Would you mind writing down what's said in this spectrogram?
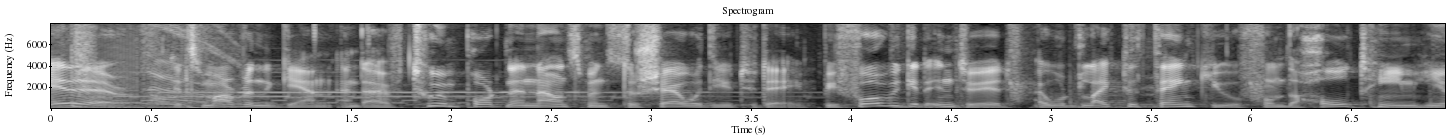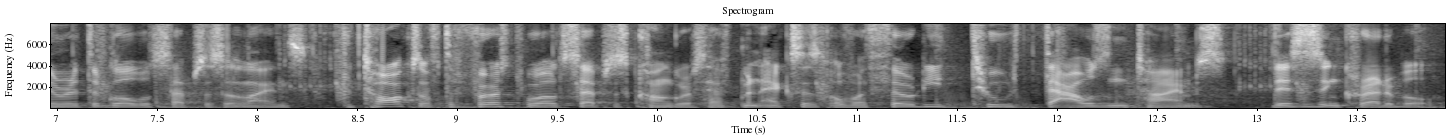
Hey there, it's Marvin again, and I have two important announcements to share with you today. Before we get into it, I would like to thank you from the whole team here at the Global Sepsis Alliance. The talks of the First World Sepsis Congress have been accessed over 32,000 times. This is incredible,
